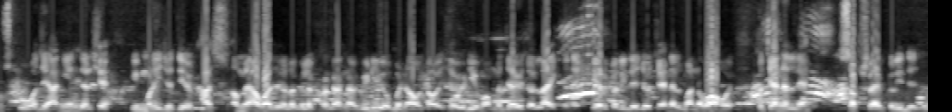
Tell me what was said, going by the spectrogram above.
વસ્તુઓ જે આની અંદર છે એ મળી જતી હોય. ખાસ અમે આવા જ અલગ અલગ પ્રકારના વીડિયો બનાવતા હોય છે. વિડીયોમાં મજા આવી તો લાઈક અને શેર કરી દેજો. ચેનલમાં નવા હોય તો ચેનલને સબસ્ક્રાઈબ કરી દેજો.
